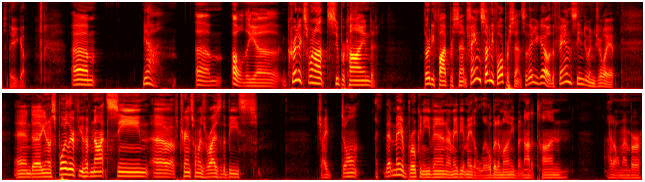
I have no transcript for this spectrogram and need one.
So there you go. Um, yeah. Um, oh, the uh, critics were not super kind. 35%. Fans, 74%. So there you go. The fans seem to enjoy it. And, uh, you know, spoiler if you have not seen uh, Transformers Rise of the Beasts, which I don't, that may have broken even, or maybe it made a little bit of money, but not a ton. I don't remember.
